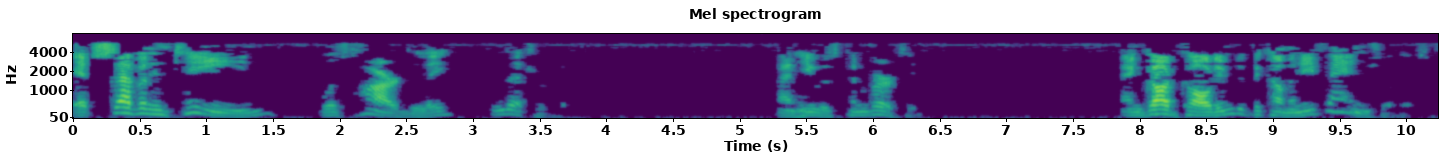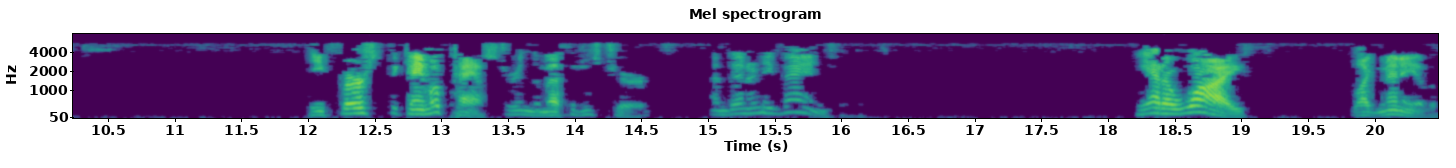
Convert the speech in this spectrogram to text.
at 17 was hardly literate. And he was converted. And God called him to become an evangelist. He first became a pastor in the Methodist Church and then an evangelist. He had a wife, like many of us,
